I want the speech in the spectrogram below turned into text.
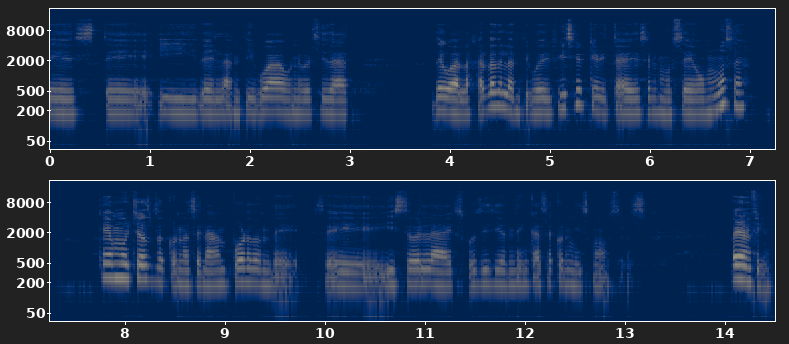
este, y de la antigua Universidad de Guadalajara, del antiguo edificio, que ahorita es el Museo Musa que muchos lo conocerán por donde se hizo la exposición de En casa con mis monstruos. Pero en fin,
